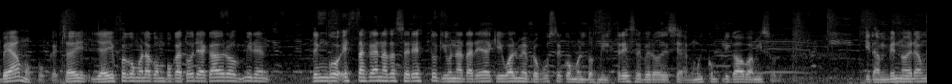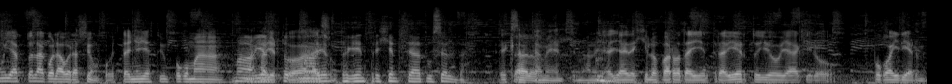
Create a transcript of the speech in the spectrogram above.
Veamos, pues, ¿cachai? Y ahí fue como la convocatoria, cabros, miren, tengo estas ganas de hacer esto, que es una tarea que igual me propuse como el 2013, pero decía, es muy complicado para mí solo. Y también no era muy apto la colaboración, porque este año ya estoy un poco más, Más, más abierto, más a eso. abierto que entre gente a tu celda. Exactamente, hermano, ya, ya dejé los barrotes ahí entreabiertos y yo ya quiero un poco airearme.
